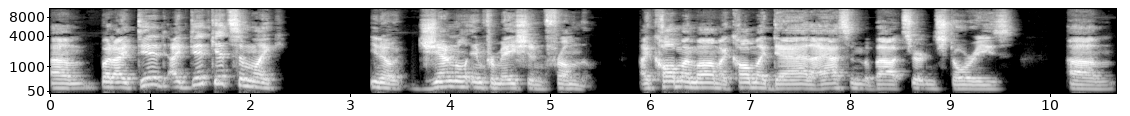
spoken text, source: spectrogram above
Um, but I did I did get some like you know general information from them. I called my mom, I called my dad, I asked them about certain stories, um,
